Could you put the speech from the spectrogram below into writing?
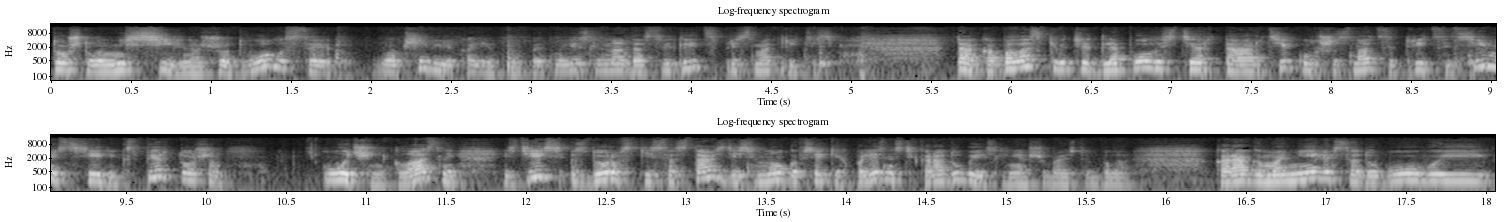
то, что он не сильно жжет волосы, вообще великолепно. Поэтому, если надо осветлиться, присмотритесь. Так, ополаскиватель для полости рта, артикул 1637 из серии «Эксперт» тоже. Очень классный. Здесь здоровский состав, здесь много всяких полезностей. Кора дуба, если не ошибаюсь, тут была. Кора гамамелиса, дубовые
